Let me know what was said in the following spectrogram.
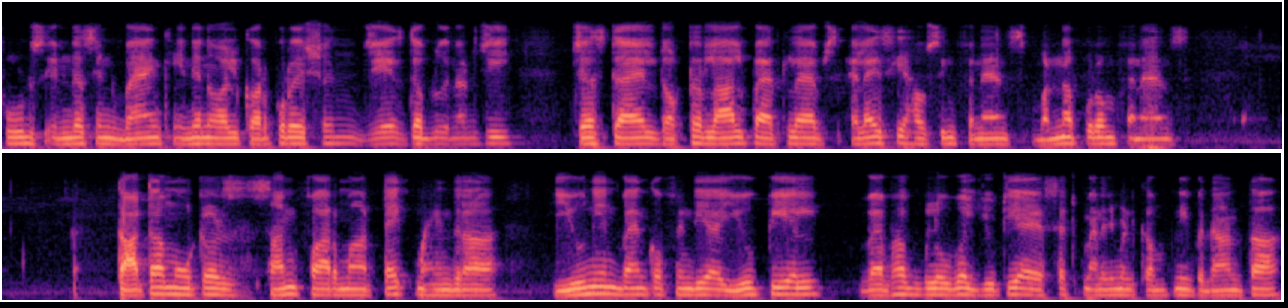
Foods, IndusInd Bank, Indian Oil Corporation, JSW Energy, Just Dial, Dr. Lal Path Labs, LIC Housing Finance, Manappuram Finance, Tata Motors, Sun Pharma, Tech Mahindra, Union Bank of India, UPL, Webhub Global, UTI Asset Management Company, Vedanta,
